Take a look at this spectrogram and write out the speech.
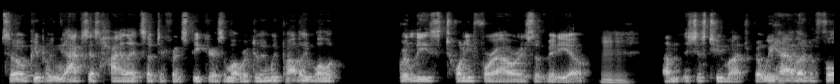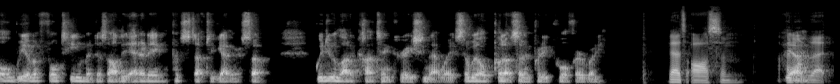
so people can access highlights of different speakers and what we're doing. We probably won't release 24 hours of video. Mm-hmm. Um, it's just too much. But we have like a full we have a full team that does all the editing, puts stuff together. So we do a lot of content creation that way. So we'll put out something pretty cool for everybody. That's awesome. I yeah. love that.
